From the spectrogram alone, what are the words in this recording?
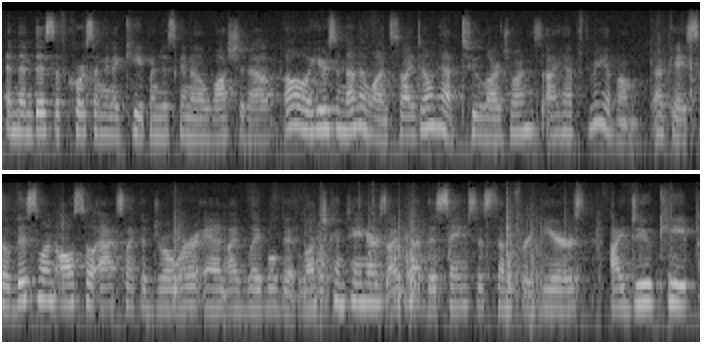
And then this, of course, I'm gonna keep. I'm just gonna wash it out. Oh, here's another one. So I don't have two large ones, I have three of them. Okay, so this one also acts like a drawer and I've labeled it lunch containers. I've had this same system for years. I do keep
